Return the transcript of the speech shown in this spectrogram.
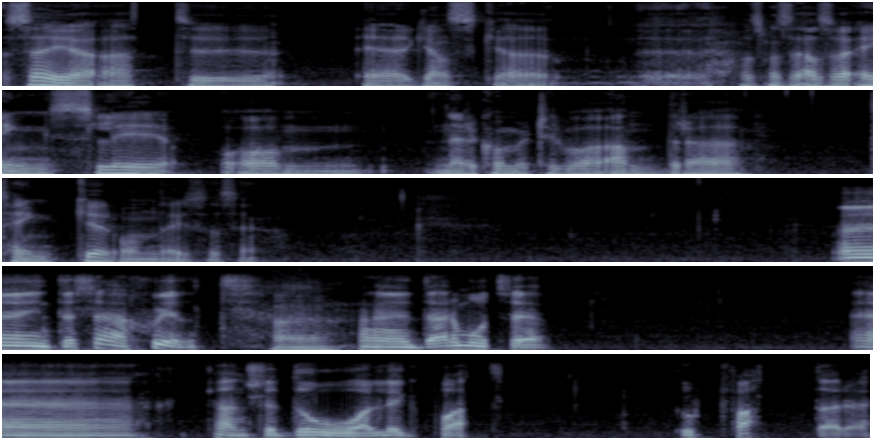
säga att du är ganska, eh, vad ska man säga, alltså ängslig om när det kommer till vad andra tänker om dig så att säga? Eh, inte särskilt. Ja, Eh, däremot så är jag eh, kanske dålig på att uppfatta det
